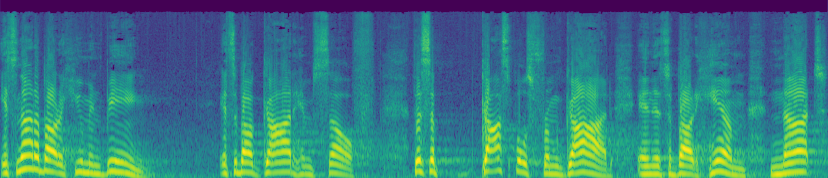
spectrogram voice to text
it's not about a human being, it's about God Himself. This uh, gospel's from God, and it's about Him, not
